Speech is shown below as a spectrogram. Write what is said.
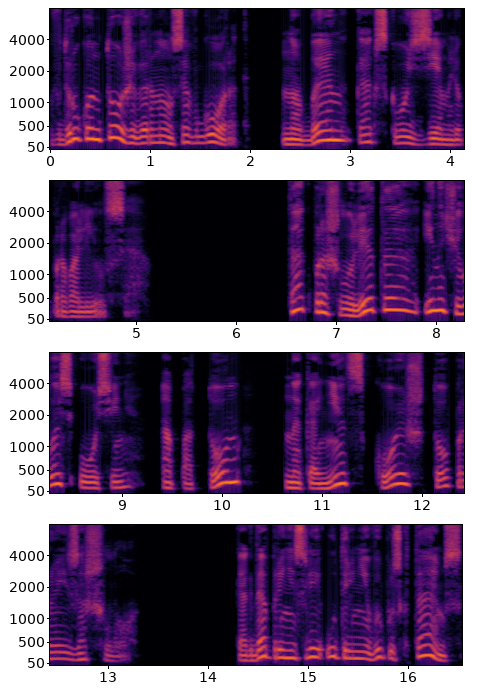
вдруг он тоже вернулся в город. Но Бен как сквозь землю провалился. Так прошло лето, и началась осень, а потом наконец, кое-что произошло. Когда принесли утренний выпуск «Таймс»,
